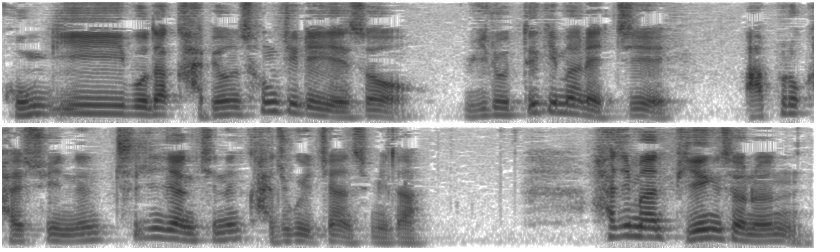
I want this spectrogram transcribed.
공기보다 가벼운 성질에 의해서 위로 뜨기만 했지 앞으로 갈 수 있는 추진 장치는 가지고 있지 않습니다. 하지만 비행선은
